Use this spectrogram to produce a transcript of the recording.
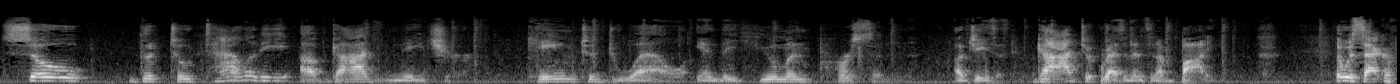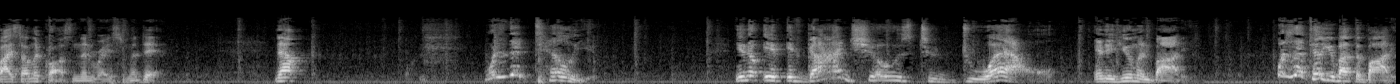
so, the totality of God's nature came to dwell in the human person of Jesus. God took residence in a body that was sacrificed on the cross and then raised from the dead. Now, what does that tell you? You know, if, if God chose to dwell in a human body, what does that tell you about the body?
